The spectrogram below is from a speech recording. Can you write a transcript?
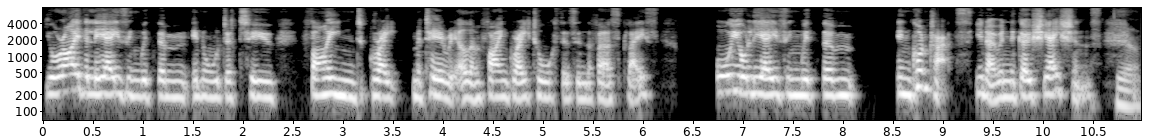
you're either liaising with them in order to find great material and find great authors in the first place or you're liaising with them in contracts you know in negotiations. Yeah.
